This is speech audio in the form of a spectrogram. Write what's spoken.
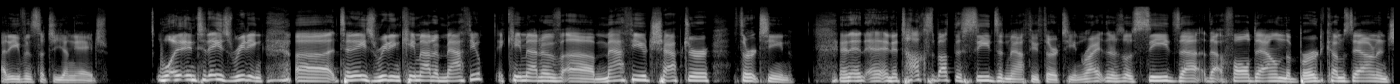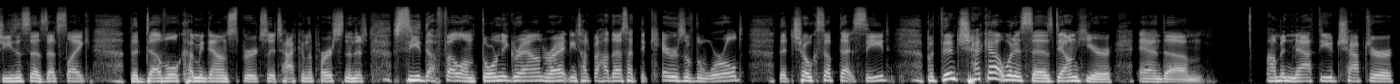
at even such a young age. Well, in today's reading, uh, today's reading came out of Matthew. It came out of uh, Matthew chapter 13. And, and, and it talks about the seeds in Matthew 13, right? There's those seeds that, that fall down, the bird comes down, and Jesus says that's like the devil coming down spiritually attacking the person. And there's seed that fell on thorny ground, right? And he talked about how that's like the cares of the world that chokes up that seed. But then check out what it says down here. And um, I'm in Matthew chapter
